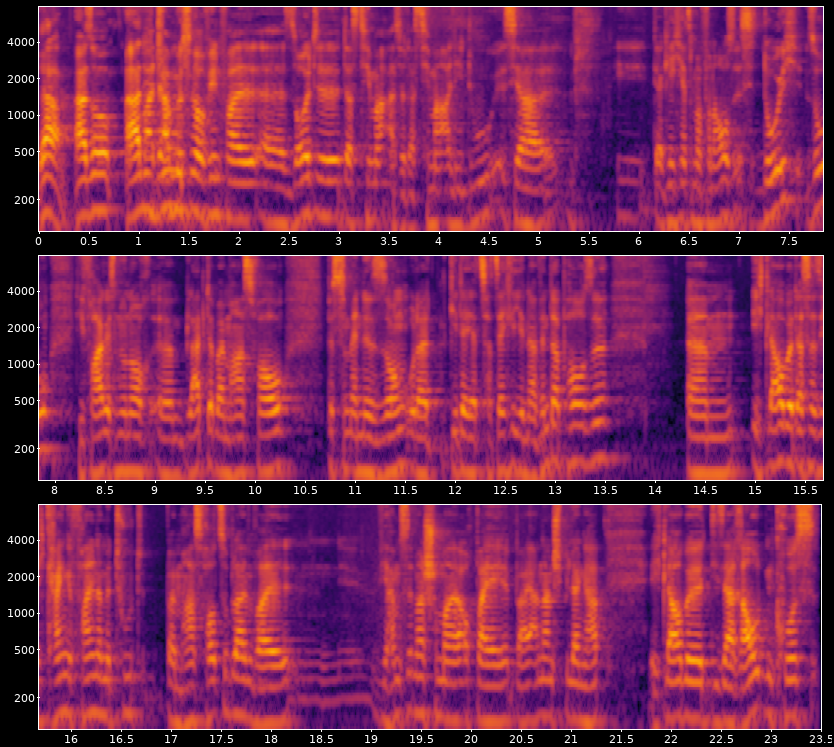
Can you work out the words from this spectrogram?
Ja, also Ali Aber da müssen wir auf jeden Fall, äh, sollte das Thema, also das Thema Ali Du ist ja, da gehe ich jetzt mal von aus, ist durch so. Die Frage ist nur noch, ähm, bleibt er beim HSV bis zum Ende der Saison oder geht er jetzt tatsächlich in der Winterpause? Ähm, ich glaube, dass er sich keinen Gefallen damit tut, beim HSV zu bleiben, weil äh, wir haben es immer schon mal auch bei, bei anderen Spielern gehabt. Ich glaube, dieser Rautenkurs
